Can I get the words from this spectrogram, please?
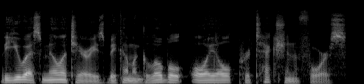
the U.S. military has become a global oil protection force.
